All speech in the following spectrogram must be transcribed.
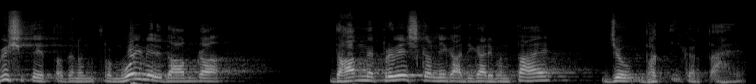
विश्वते तदनंतरम वही मेरे धाम का धाम में प्रवेश करने का अधिकारी बनता है, जो भक्ति करता है।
